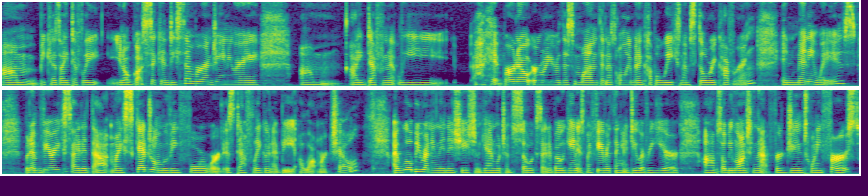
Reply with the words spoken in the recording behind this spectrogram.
um, because I definitely, you know, got sick in December and January. Um, I definitely hit burnout earlier this month and it's only been a couple weeks and I'm still recovering in many ways but I'm very excited that my schedule moving forward is definitely going to be a lot more chill. I will be running the initiation again which I'm so excited about. Again it's my favorite thing I do every year. Um, so I'll be launching that for June 21st.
